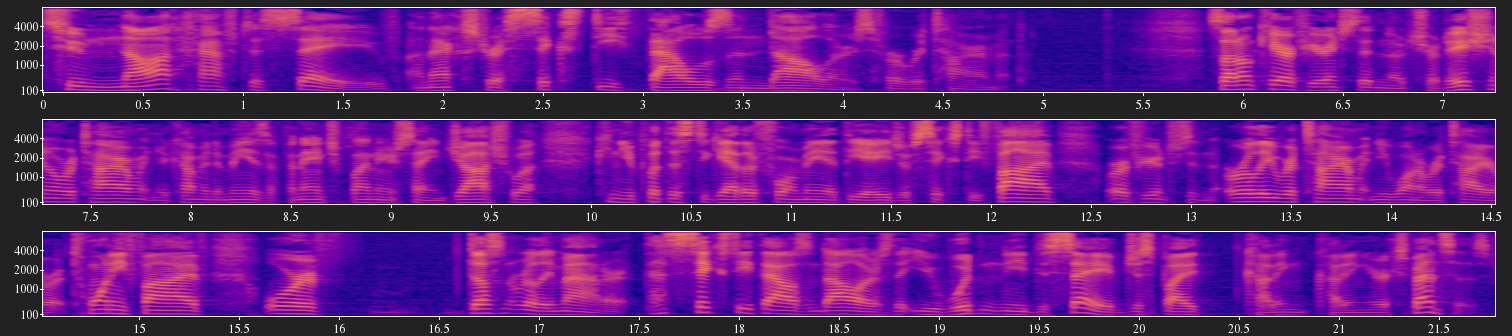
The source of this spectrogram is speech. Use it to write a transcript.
to not have to save an extra $60,000 for retirement. So I don't care if you're interested in a traditional retirement, you're coming to me as a financial planner, you're saying, Joshua, can you put this together for me at the age of 65? Or if you're interested in early retirement and you want to retire at 25, or if doesn't really matter. That's sixty thousand dollars that you wouldn't need to save just by cutting cutting your expenses.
